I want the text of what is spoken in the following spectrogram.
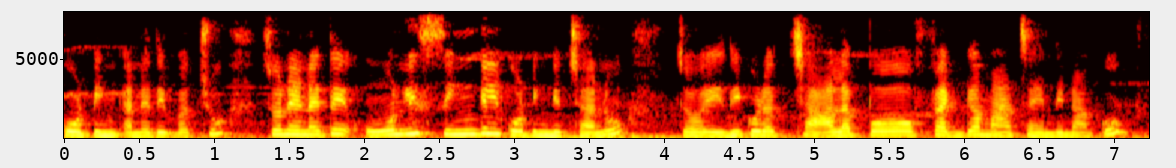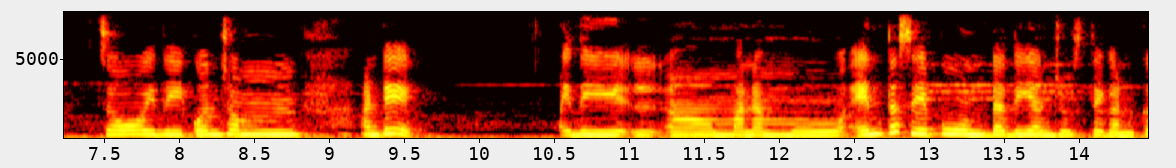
కోటింగ్ అనేది ఇవ్వచ్చు. సో నేనైతే ఓన్లీ సింగిల్ కోటింగ్ ఇచ్చాను. సో ఇది కూడా చాలా పర్ఫెక్ట్గా మ్యాచ్ అయింది నాకు. సో ఇది కొంచెం అంటే ఇది మనము ఎంతసేపు ఉంటుంది అని చూస్తే కనుక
